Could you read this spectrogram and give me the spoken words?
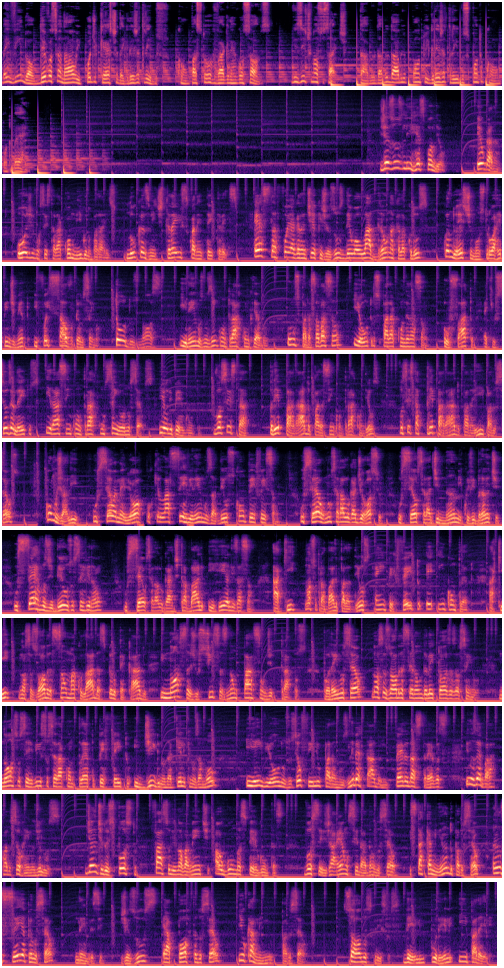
Bem-vindo ao devocional e podcast da Igreja Tribos, com o pastor Wagner Gonçalves. Visite o nosso site www.igrejatribos.com.br. Jesus lhe respondeu: Eu garanto, hoje você estará comigo no paraíso. Lucas 23, 43. Esta foi a garantia que Jesus deu ao ladrão naquela cruz quando este mostrou arrependimento e foi salvo pelo Senhor. Todos nós iremos nos encontrar com o Criador, uns para a salvação e outros para a condenação. O fato é que os seus eleitos irá se encontrar com o Senhor nos céus. E eu lhe pergunto: você está preparado para se encontrar com Deus? Você está preparado para ir para os céus? Como já li, o céu é melhor porque lá serviremos a Deus com perfeição. O céu não será lugar de ócio, o céu será dinâmico e vibrante, os servos de Deus o servirão. O céu será lugar de trabalho e realização. Aqui, nosso trabalho para Deus é imperfeito e incompleto. Aqui, nossas obras são maculadas pelo pecado e nossas justiças não passam de trapos. Porém, no céu, nossas obras serão deleitosas ao Senhor nosso serviço será completo, perfeito e digno daquele que nos amou e enviou-nos o seu Filho para nos libertar do império das trevas e nos levar para o seu reino de luz. Diante do exposto, faço-lhe novamente algumas perguntas. Você já é um cidadão do céu? Está caminhando para o céu? Anseia pelo céu? Lembre-se, Jesus é a porta do céu e o caminho para o céu. Solos Cristos, dele, por ele e para ele.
